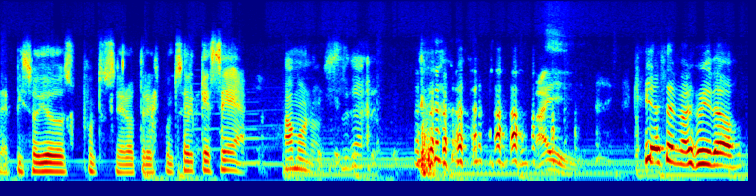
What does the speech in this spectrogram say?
Episodio 2.0, 3.0, el que sea. Vámonos. Bye. Que ya se me olvidó.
